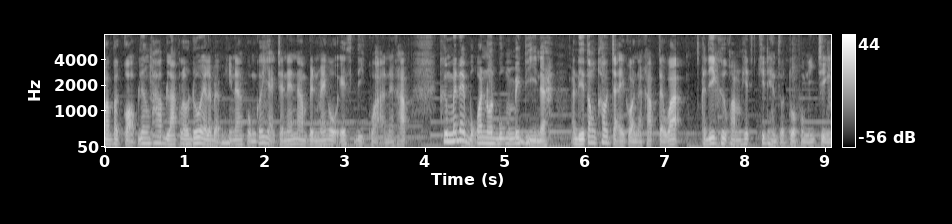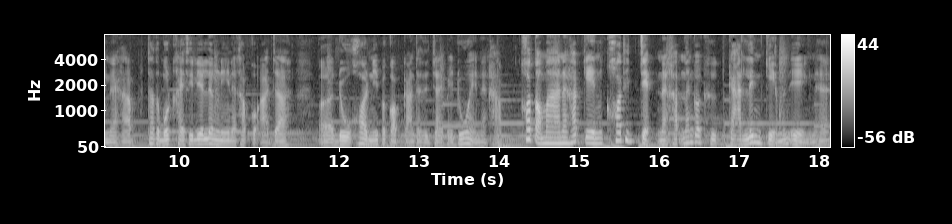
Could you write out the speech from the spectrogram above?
มาประกอบเรื่องภาพลักษณ์เราด้วยอะไรแบบนี้นะ ผมก็อยากจะแนะนำเป็น Mac OS ดีกว่านะครับ คือไม่ได้บอกว่าโน้ตบุ๊กมันไม่ดีนะ อันนี้ต้องเข้าใจก่อนนะครับ แต่ว่าอันนี้คือความคิดเห็นส่วนตัวผมจริงๆนะครับ ถ้าสมมติใครซีเรียสเรื่องนี้นะครับ ก็อาจจะดูข้อนี้ประกอบการตัดสินใจไปด้วยนะครับ ข้อต่อมานะครับ เกณฑ์ข้อที่7นะครับ นั่นก็คือการเล่นเกมนั่นเองนะฮะ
